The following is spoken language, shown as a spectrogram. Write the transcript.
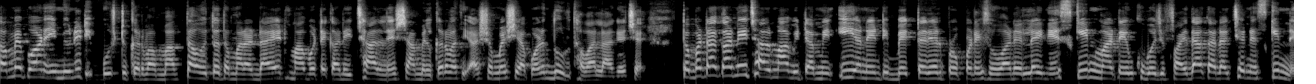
તમે પણ ઇમ્યુનિટી બુસ્ટ કરવા માંગતા હોય તો તમારા ડાયટમાં બટાકાની છાલને સામેલ કરવાથી આ સમસ્યા પણ દૂર થવા લાગે છે. તો બટાકાની છાલમાં વિટામિન ઈ અને એન્ટીબેક્ટેરિયલ પ્રોપર્ટીઝ હોવાને લઈને સ્કિન માટે ખૂબ જ ફાયદાકારક છે અને સ્કિનને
